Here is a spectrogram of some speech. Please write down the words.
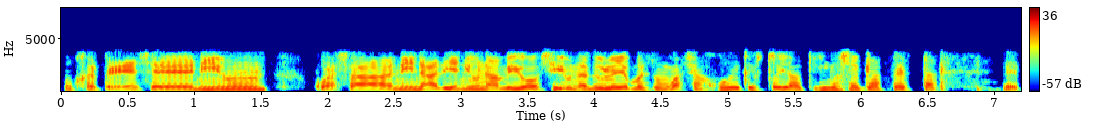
un GPS, ni un WhatsApp, ni nadie, ni un amigo, sí, una tú le llamas un WhatsApp, joder, que estoy aquí, no sé qué hacer, eh,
